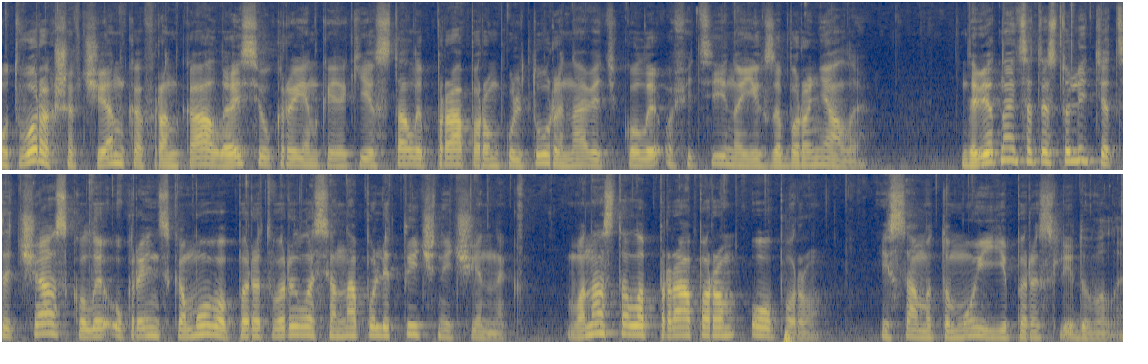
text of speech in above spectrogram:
у творах Шевченка, Франка, Лесі Українки, які стали прапором культури, навіть коли офіційно їх забороняли. 19 століття це час, коли українська мова перетворилася на політичний чинник. Вона стала прапором опору, і саме тому її переслідували.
